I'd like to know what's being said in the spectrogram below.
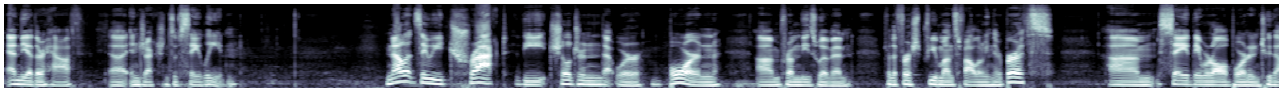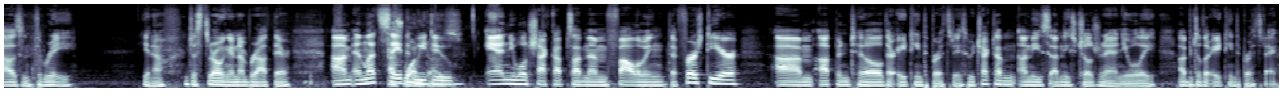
and the other half uh, injections of saline. Now, let's say we tracked the children that were born um, from these women for the first few months following their births. Um, say they were all born in 2003, you know, just throwing a number out there. Um, and let's say As that we does. do annual checkups on them following the first year um, up until their 18th birthday. So we checked on, on these on these children annually up until their 18th birthday.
